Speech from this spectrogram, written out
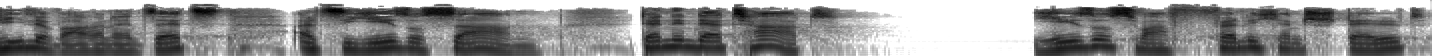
Viele waren entsetzt, als sie Jesus sahen, denn in der Tat, Jesus war völlig entstellt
